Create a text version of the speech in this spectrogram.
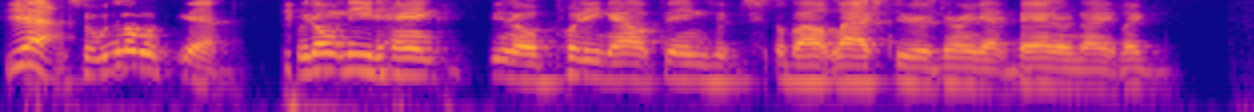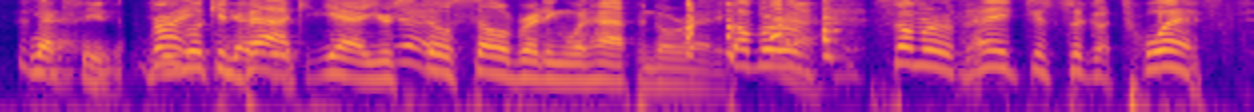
Yeah. So we don't, yeah, we don't need Hank, you know, putting out things about last year during that banner night. Like it's next season. You're looking Yeah, back. Yeah, you're Yeah. still celebrating what happened already. Summer Yeah. of Summer of Hank just took a twist.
